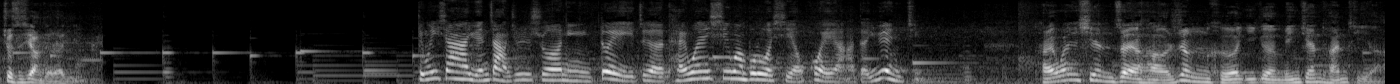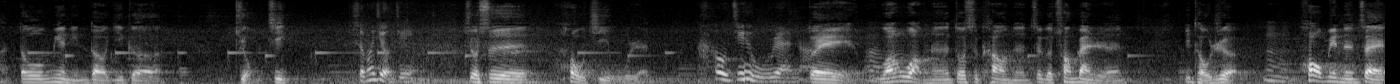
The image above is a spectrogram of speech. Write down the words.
就是这样子而已。请问一下园长，就是说你对这个台湾希望部落协会啊的愿景？台湾现在哈，任何一个民间团体啊，都面临到一个窘境。什么窘境？就是后继无人，后继无人啊！对，往往呢都是靠呢这个创办人一头热，嗯，后面呢再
